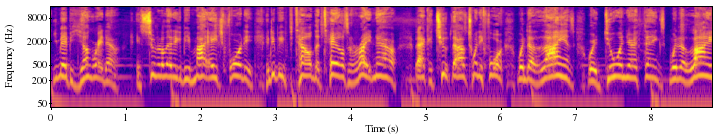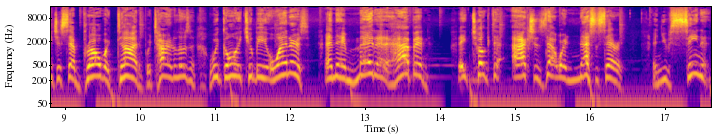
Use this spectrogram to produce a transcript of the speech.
You may be young right now, and sooner or later you could be my age 40, and you'll be telling the tales of right now, back in 2024, when the Lions were doing their things, when the Lions just said, bro, we're done, we're tired of losing, we're going to be winners, and they made it happen. They took the actions that were necessary, and you've seen it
